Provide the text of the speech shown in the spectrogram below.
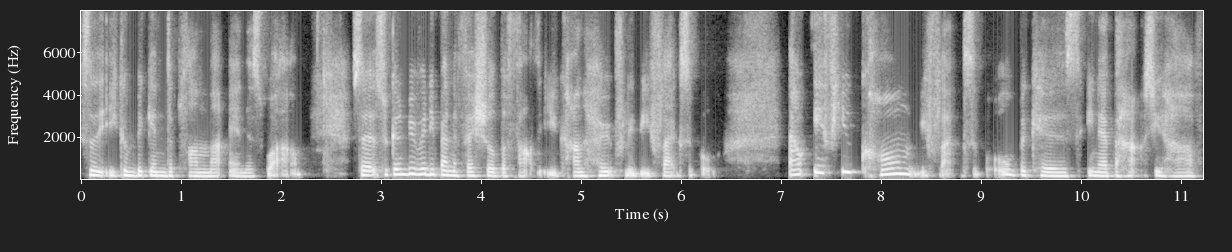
so that you can begin to plan that in as well. So it's going to be really beneficial the fact that you can hopefully be flexible. Now, if you can't be flexible because, you know, perhaps you have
